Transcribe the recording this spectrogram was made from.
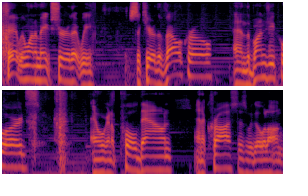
Okay, we wanna make sure that we secure the Velcro and the bungee cords, and we're gonna pull down and across as we go along.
